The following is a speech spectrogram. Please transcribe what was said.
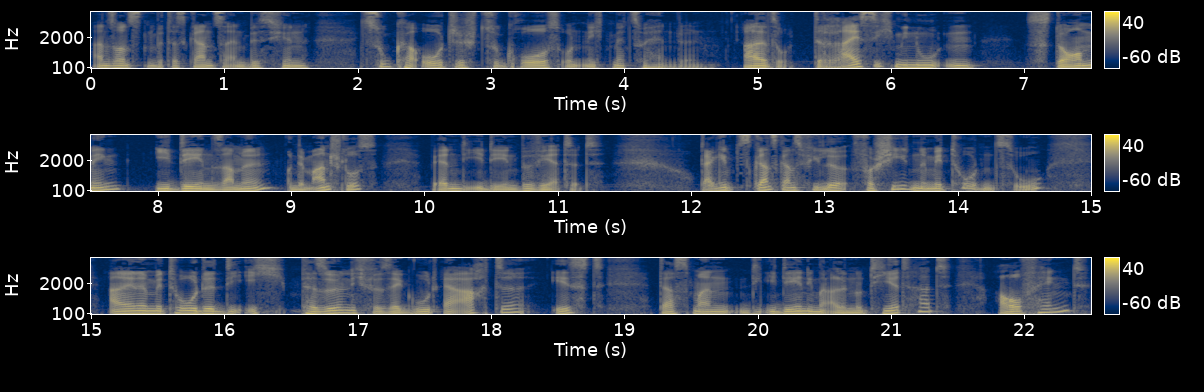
ansonsten wird das Ganze ein bisschen zu chaotisch, zu groß und nicht mehr zu handeln. Also 30 Minuten Storming Ideen sammeln und im Anschluss werden die Ideen bewertet. Da gibt es ganz, ganz viele verschiedene Methoden zu. Eine Methode, die ich persönlich für sehr gut erachte, ist, dass man die Ideen, die man alle notiert hat, aufhängt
